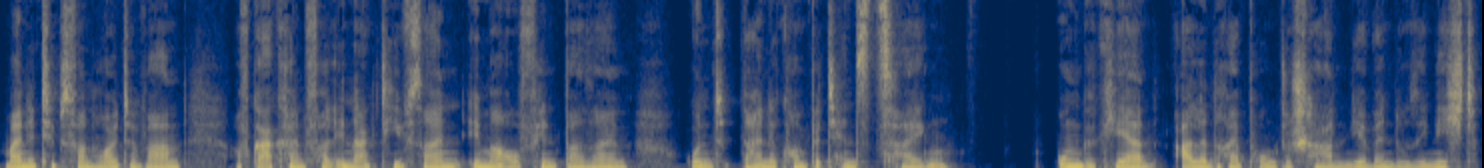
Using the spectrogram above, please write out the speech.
meine Tipps von heute waren, auf gar keinen Fall inaktiv sein, immer auffindbar sein und deine Kompetenz zeigen. Umgekehrt, alle drei Punkte schaden dir, wenn du sie nicht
